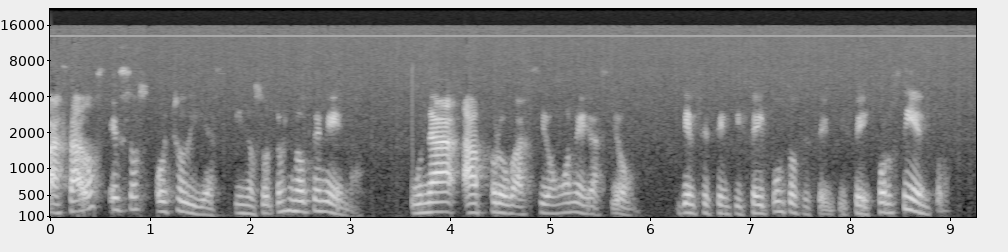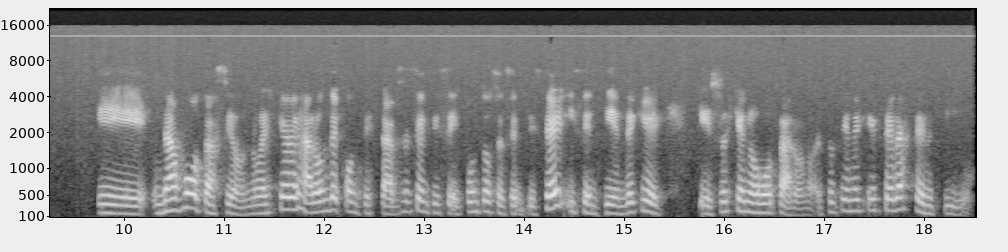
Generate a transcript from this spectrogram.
Pasados esos ocho días y nosotros no tenemos una aprobación o negación del 66.66%, eh, una votación, no es que dejaron de contestar 66.66 y se entiende que eso es que no votaron, no, eso tiene que ser asertivo.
